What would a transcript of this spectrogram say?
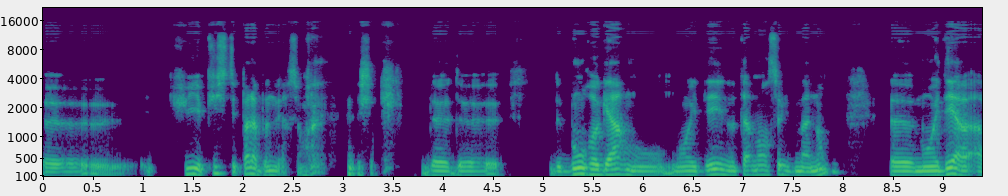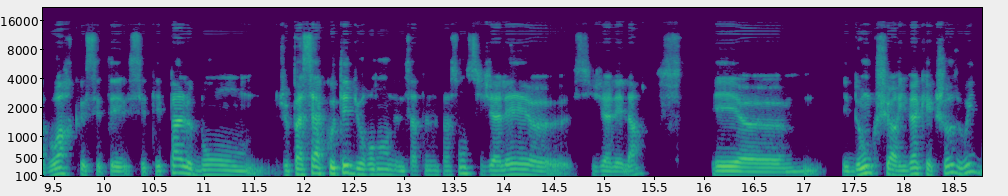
et puis, et puis, c'était pas la bonne version. de, de, bons regards m'ont aidé, notamment celui de Manon. m'ont aidé à, voir que c'était c'était pas le bon je passais à côté du roman d'une certaine façon si j'allais si j'allais là et, et, donc je suis arrivé à quelque chose oui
